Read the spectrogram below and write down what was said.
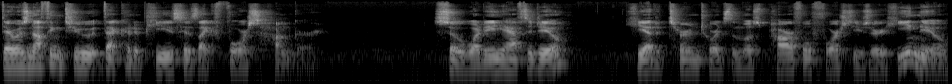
there was nothing to that could appease his like force hunger. So what did he have to do? He had to turn towards the most powerful force user he knew,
